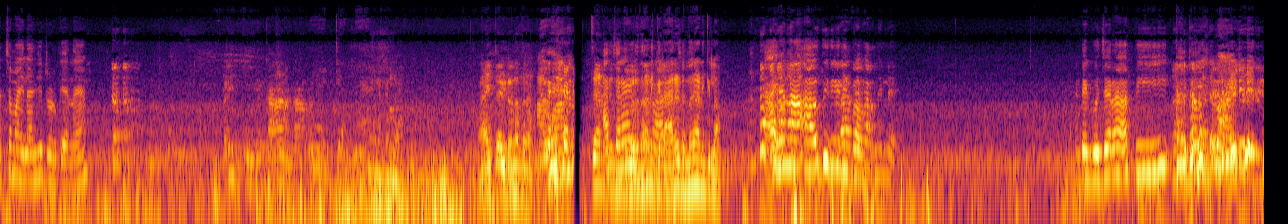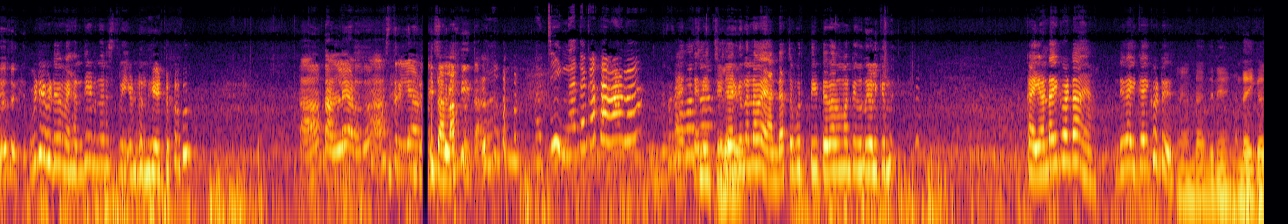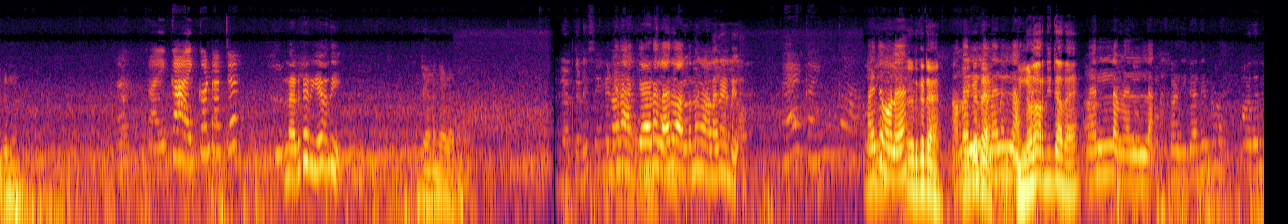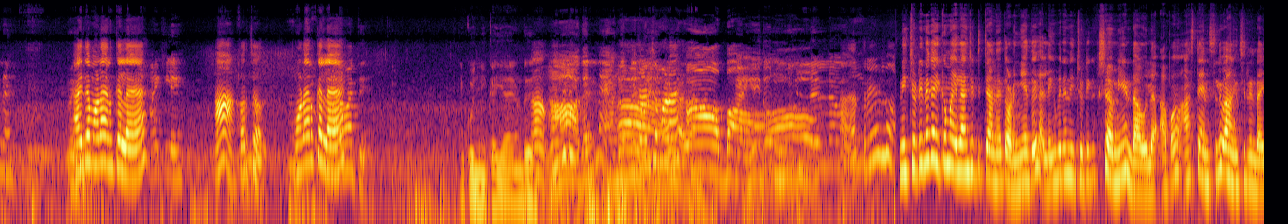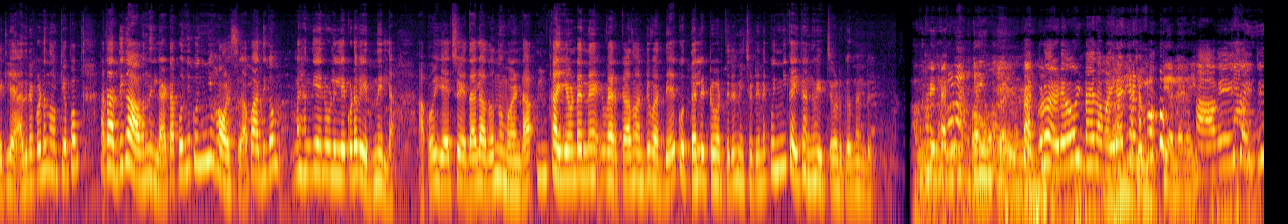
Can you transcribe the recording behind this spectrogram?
അച്ഛ മൈലാഞ്ചി ഇട്ട് കൊടുക്കുന്നേ. അച്ഛനെ കാണിക്കില്ല. ആരും ഇടുന്നത് കാണിക്കില്ല. അത് തിരികെ പറഞ്ഞില്ലേ? മറ്റേ ഗുജറാത്തി ഇവിടെ ഇവിടെ മെഹന്തി ഇടുന്ന ഒരു സ്ത്രീ ഉണ്ടെന്ന് കേട്ടു. ആ തള്ളയാണോ ആ സ്ത്രീയാണോ. ഈ തള്ള. നിച്ചു വിചാരിക്കുന്നുണ്ടോ എന്റെ അച്ഛൻ വൃത്തിയിട്ടതാന്ന് മറ്റേ ഇത് കളിക്കുന്നു. കൈ കൊണ്ടായിക്കോട്ടെ എന്റെ കൈക്കായിക്കോട്ടെ. എന്നാലും കഴുകിയാ മതി. ജോണം കളറാണ് ഇങ്ങനെ ആക്കിയാണ് എല്ലാരും ആക്കുന്ന കാണാനുണ്ട് ആയിട്ട് മോളെ? എടുക്കട്ടെ. നിങ്ങൾ പറഞ്ഞിട്ടാന്നേ? മെല്ല മെല്ല. ആയിട്ട് മോളെ എനക്കല്ലേ ആ കുറച്ചോ. മോളെ എനക്കല്ലേ ഈ കുഞ്ഞി കൈയായോണ്ട് ആ കാണിച്ചോ മോളെ. അതത്രേ ഉള്ളൂ. നിച്ചുട്ടിന്റെ കൈക്ക് മൈലാഞ്ചിട്ടിട്ടാണ് തുടങ്ങിയത്. അല്ലെങ്കിൽ പിന്നെ നിച്ചുട്ടിക്ക് ക്ഷമ ഉണ്ടാവൂല. അപ്പോൾ ആ സ്റ്റെൻസിൽ വാങ്ങിച്ചിട്ടുണ്ടായിട്ടില്ലേ? അതിനെ കൊണ്ട് നോക്കിയപ്പം അത് അധികം ആവുന്നില്ല കേട്ടോ. കുഞ്ഞു കുഞ്ഞു ഹോൾസ്. അപ്പോൾ അധികം മെഹന്തി അതിന്റെ ഉള്ളിലേക്കൂടെ വരുന്നില്ല. അപ്പോൾ വിചാരിച്ചു ഏതായാലും അതൊന്നും വേണ്ട. കൈ കൊണ്ട് തന്നെ വരക്കാന്ന് പറഞ്ഞിട്ട് വെറുതെ കുത്തലിട്ട് കൊടുത്തിട്ട് നിച്ചുട്ടിന്റെ കുഞ്ഞു കൈക്ക് അങ്ങ് വെച്ച് കൊടുക്കുന്നുണ്ട്. തക്കടും എവിടെയോ ഉണ്ടായതാ കൈ ആവേശമായിട്ട്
